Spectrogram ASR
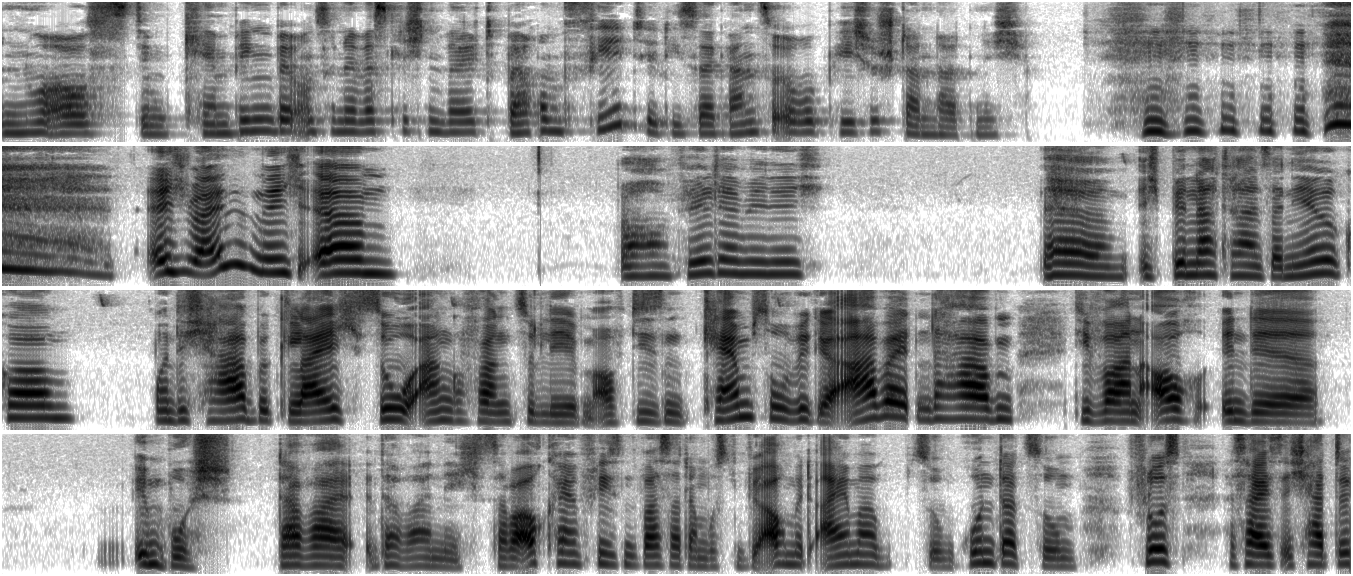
nur aus dem Camping bei uns in der westlichen Welt. Warum fehlt dir dieser ganze europäische Standard nicht? ich weiß es nicht. Ähm, warum fehlt er mir nicht? Ähm, ich bin nach Tansania gekommen und ich habe gleich so angefangen zu leben. Auf diesen Camps, wo wir gearbeitet haben, die waren auch in der, im Busch. Da war, da war nichts. Da war auch kein fließend Wasser. Da mussten wir auch mit Eimer so runter zum Fluss. Das heißt, ich hatte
